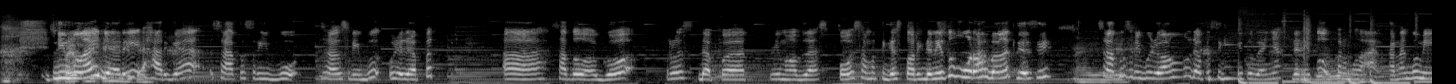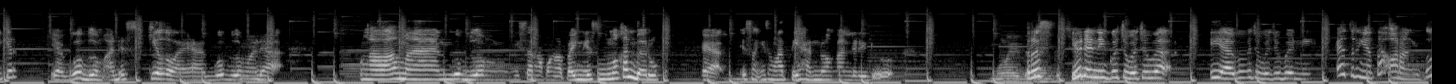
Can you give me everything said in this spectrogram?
Dimulai dari gitu ya. harga seratus ribu. Seratus ribu udah dapet eh, satu logo terus dapet 15 post sama tiga story. Dan itu murah banget gak sih? Nah, iya, seratus ribu doang lu dapet segitu banyak. Dan Iya, itu permulaan. Karena gue mikir ya gue belum ada skill lah ya. Gue belum Hmm. ada pengalaman. Gue belum bisa ngapa-ngapain. Dia semua kan baru kayak iseng-iseng latihan doang kan dari dulu. Mulai dari terus ya udah nih gue coba-coba. Iya gue coba-coba nih. Eh ternyata orang itu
